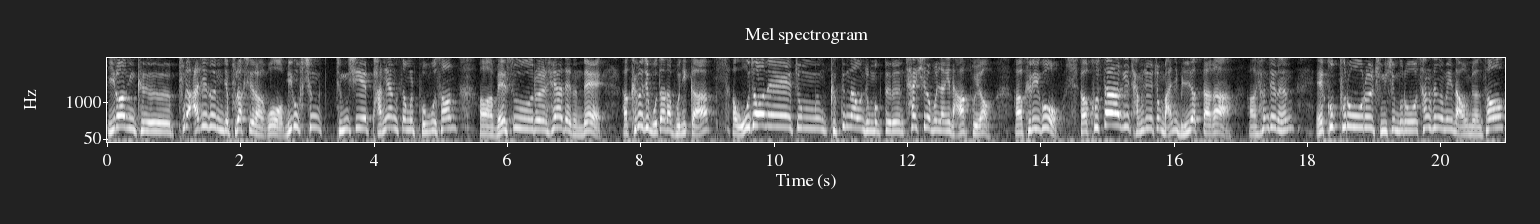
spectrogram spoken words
이런 그 불, 아직은 이제 불확실하고 미국 증, 증시의 방향성을 보고선 어, 매수를 해야 되는데 아, 그러지 못하다 보니까 아, 오전에 좀 급등 나온 종목들은 차익 실험 물량이 나왔고요. 아, 그리고 아, 코스닥이 장중에 좀 많이 밀렸다가 아, 현재는 에코프로를 중심으로 상승 음이 나오면서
